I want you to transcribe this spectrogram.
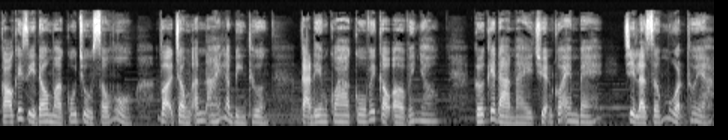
Có cái gì đâu mà cô chủ xấu hổ, vợ chồng ân ái là bình thường, Cả đêm qua cô với cậu ở với nhau. Cứ cái đà này chuyện có em bé chỉ là sớm muộn thôi ạ.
